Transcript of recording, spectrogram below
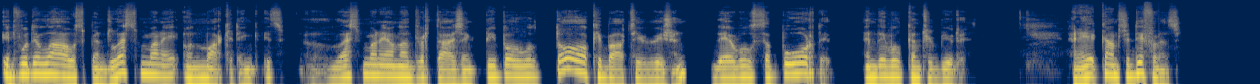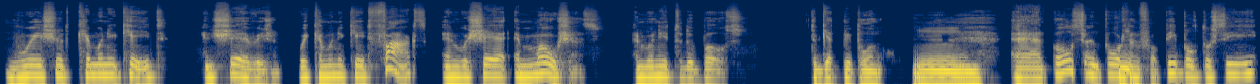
it would allow spend less money on marketing. It's uh, less money on advertising. People will talk about your vision. They will support it and they will contribute it. And here comes the difference we should communicate and share vision. We communicate facts and we share emotions. And we need to do both to get people on. Mm. And also important mm. for people to see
